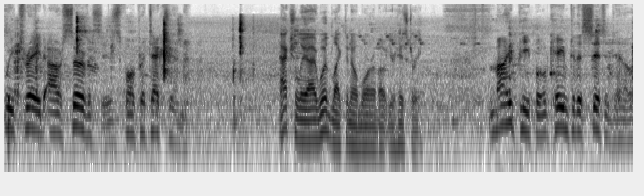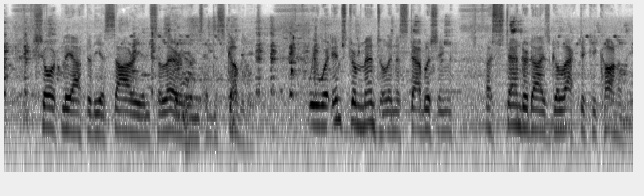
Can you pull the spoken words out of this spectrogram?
we trade our services for protection. Actually, I would like to know more about your history. My people came to the Citadel shortly after the Asari and Salarians had discovered it. We were instrumental in establishing a standardized galactic economy.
